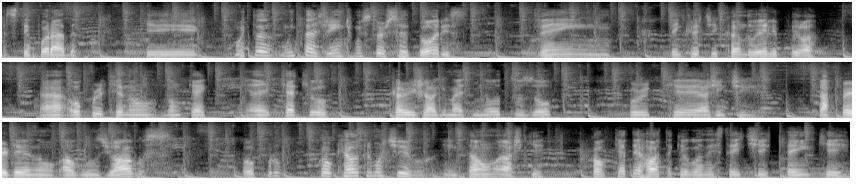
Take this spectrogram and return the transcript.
essa temporada. Que muita, muita gente, muitos torcedores vem, vem criticando ele pela. Ah, ou porque não, não quer, é, quer que o Curry jogue mais minutos, ou porque a gente tá perdendo alguns jogos ou por qualquer outro motivo. Então eu acho que qualquer derrota que o Golden State tem que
